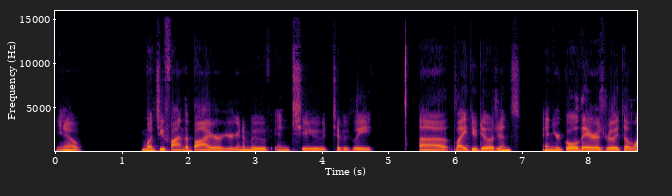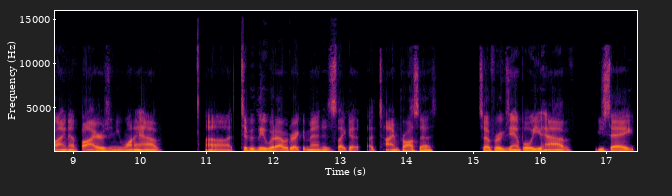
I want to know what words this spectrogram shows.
You know, once you find the buyer, you're going to move into typically uh, light due diligence, and your goal there is really to line up buyers, and you want to have uh, typically what I would recommend is like a, a time process. So, for example, you have you say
